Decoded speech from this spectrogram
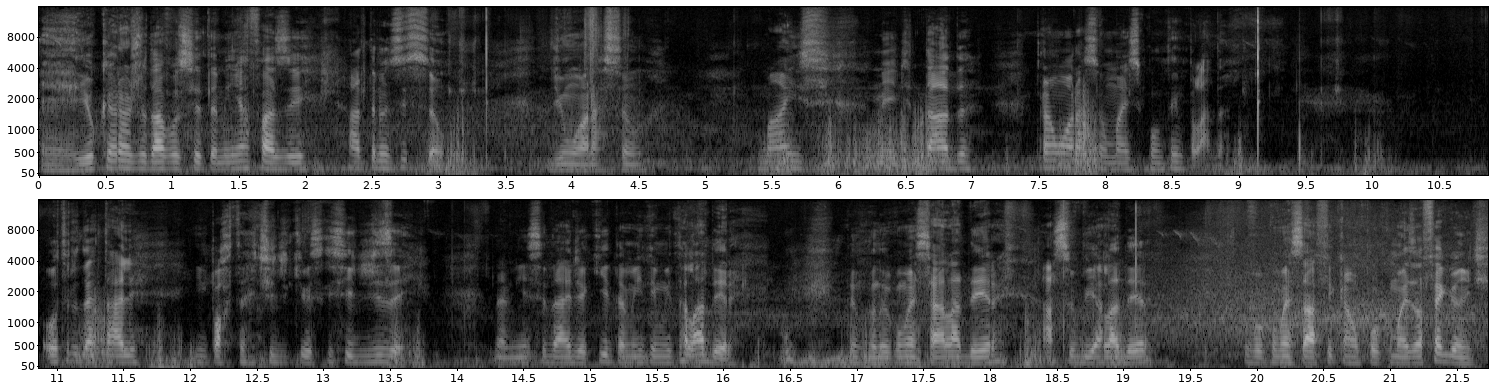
É, eu quero ajudar você também a fazer a transição de uma oração mais meditada para uma oração mais contemplada. Outro detalhe importante de que eu esqueci de dizer: Na minha cidade aqui também tem muita ladeira. Então quando eu começar a ladeira, a subir a ladeira, eu vou começar a ficar um pouco mais ofegante.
